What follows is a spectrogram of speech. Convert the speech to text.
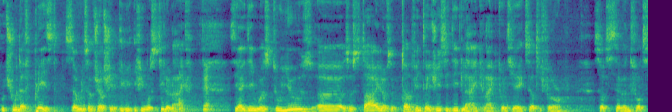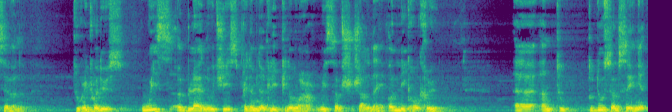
which would have pleased Sir Winston Churchill if he, if he was still alive. Yeah. The idea was to use uh, the style of the top vintages he did like, like 28, 34, 37, 47, to reproduce with a blend which is predominantly Pinot Noir, with some Chardonnay, only Grand Cru, uh, and to, to do something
